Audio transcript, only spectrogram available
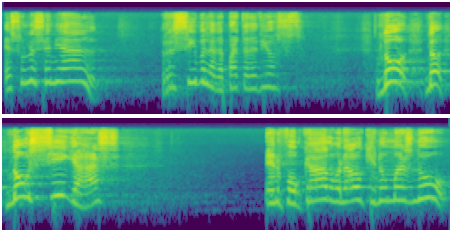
es una señal. Recíbela de parte de Dios. No, no, no sigas enfocado en algo que no más no.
